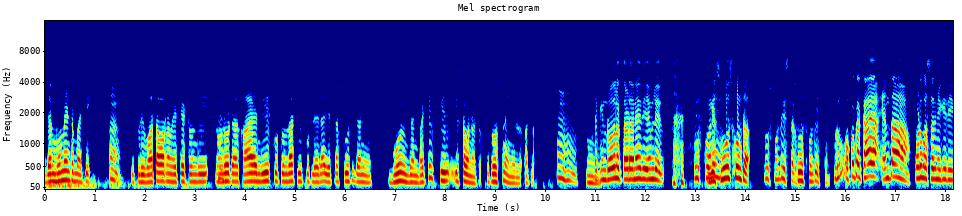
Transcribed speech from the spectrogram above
దాని మూమెంట్ బట్టి. ఉమ్. ఇప్పుడు ఈ వాతావరణం ఎట్టెట్టుంది రెండోట కాయ తీసుకుంటుందా తీసుకుంటలేదా ఎట్లా చూసి దాన్ని భూమి దాన్ని బట్టి ఇస్తాం అన్నట్టు ఇప్పుడు వస్తున్నాయి నీళ్ళు అట్లా. ఇన్ని రోజులకు తడు అనేది ఏం లేదు. చూసుకుంటా. చూసుకుంటూ ఇస్తారు. చూసుకుంటూ ఇస్తాం. ఇప్పుడు ఒక్కొక్క కాయ ఎంత పొడుగు వస్తుంది మీకు ఇది?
